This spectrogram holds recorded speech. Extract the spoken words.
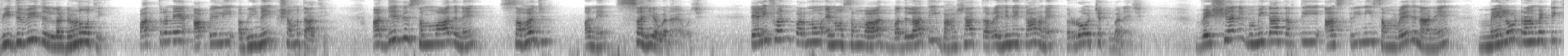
વિધવિધ લઢણોથી પાત્રને આપેલી અભિનય ક્ષમતાથી આ દીર્ઘ સંવાદને સહજ અને સહ્ય બનાવ્યો છે. ટેલિફોન પરનો એનો સંવાદ બદલાતી ભાષા તરહીને કારણે રોચક બને છે. વેશ્યાની ભૂમિકા કરતી આ સ્ત્રીની સંવેદનાને મેલોડ્રામેટિક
